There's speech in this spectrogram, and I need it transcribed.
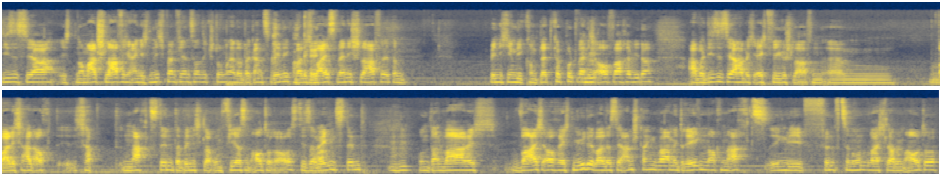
dieses Jahr, ich, normal schlafe ich eigentlich nicht beim 24-Stunden-Rennen oder ganz wenig, weil okay. ich weiß, wenn ich schlafe, dann bin ich irgendwie komplett kaputt, wenn mhm. ich aufwache wieder. Aber dieses Jahr habe ich echt viel geschlafen, ähm, weil ich halt auch, ich habe Nachtstint, da bin ich glaube um vier aus dem Auto raus, dieser ja. Regenstint. Mhm. Und dann war ich, war ich auch recht müde, weil das sehr anstrengend war mit Regen noch nachts. Irgendwie 15 Runden war ich glaube im Auto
